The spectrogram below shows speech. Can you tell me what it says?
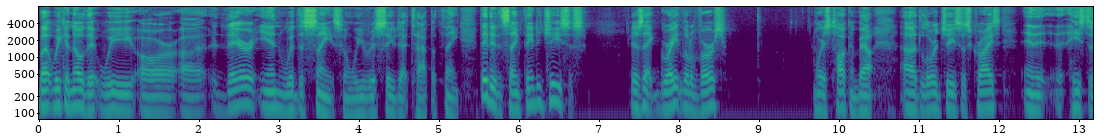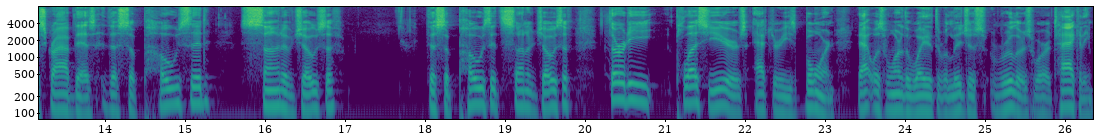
But we can know that we are uh, there in with the saints when we receive that type of thing. They did the same thing to Jesus. There's that great little verse where it's talking about uh, the Lord Jesus Christ, and it, he's described as the supposed son of Joseph. The supposed son of Joseph. 30 plus years after he's born. That was one of the ways that the religious rulers were attacking him.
